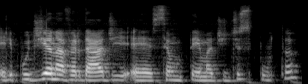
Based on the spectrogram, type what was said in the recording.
ele podia, na verdade, é, ser um tema de disputa.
